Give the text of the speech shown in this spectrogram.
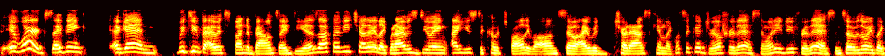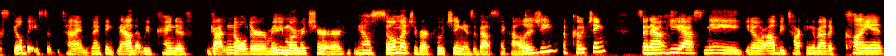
it works. I think, again, we do it's fun to bounce ideas off of each other like when i was doing i used to coach volleyball and so i would try to ask him like what's a good drill for this and what do you do for this and so it was always like skill based at the time and i think now that we've kind of gotten older maybe more mature now so much of our coaching is about psychology of coaching so now he asked me you know or i'll be talking about a client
